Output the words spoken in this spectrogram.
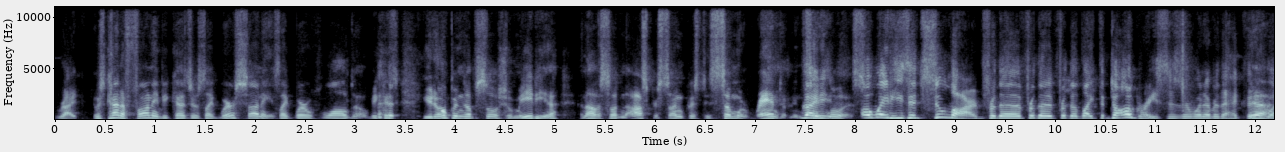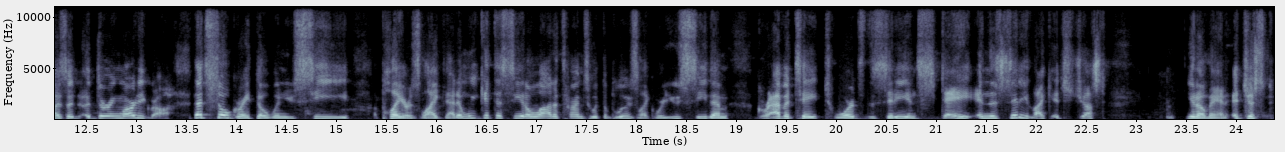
Right. It was kind of funny because it was like, where's Sonny? It's like, where's Waldo? Because you'd open up social media, and all of a sudden, Oskar Sundqvist is somewhere random in Right. St. Louis. Oh wait, he's at Soulard for the for the for the like the dog races or whatever the heck that Yeah. was uh, during Mardi Gras. That's so great though when you see players like that, and we get to see it a lot of times with the Blues, like where you see them gravitate towards the city and stay in the city. Like it's just, you know, man, it just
